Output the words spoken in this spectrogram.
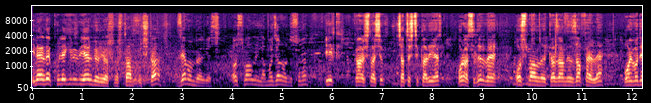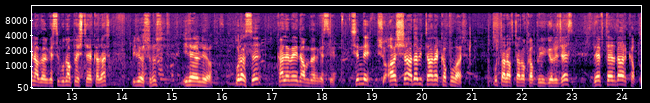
ileride kule gibi bir yer görüyorsunuz tam uçta. Zemun bölgesi. Osmanlı ile Macar ordusunun ilk karşılaşıp çatıştıkları yer orasıdır ve Osmanlı kazandığı zaferle Vojvodina bölgesi Budapeşte'ye kadar biliyorsunuz ilerliyor. Burası Kale Meydan bölgesi. Şimdi şu aşağıda bir tane kapı var. Bu taraftan o kapıyı göreceğiz. Defterdar kapı.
